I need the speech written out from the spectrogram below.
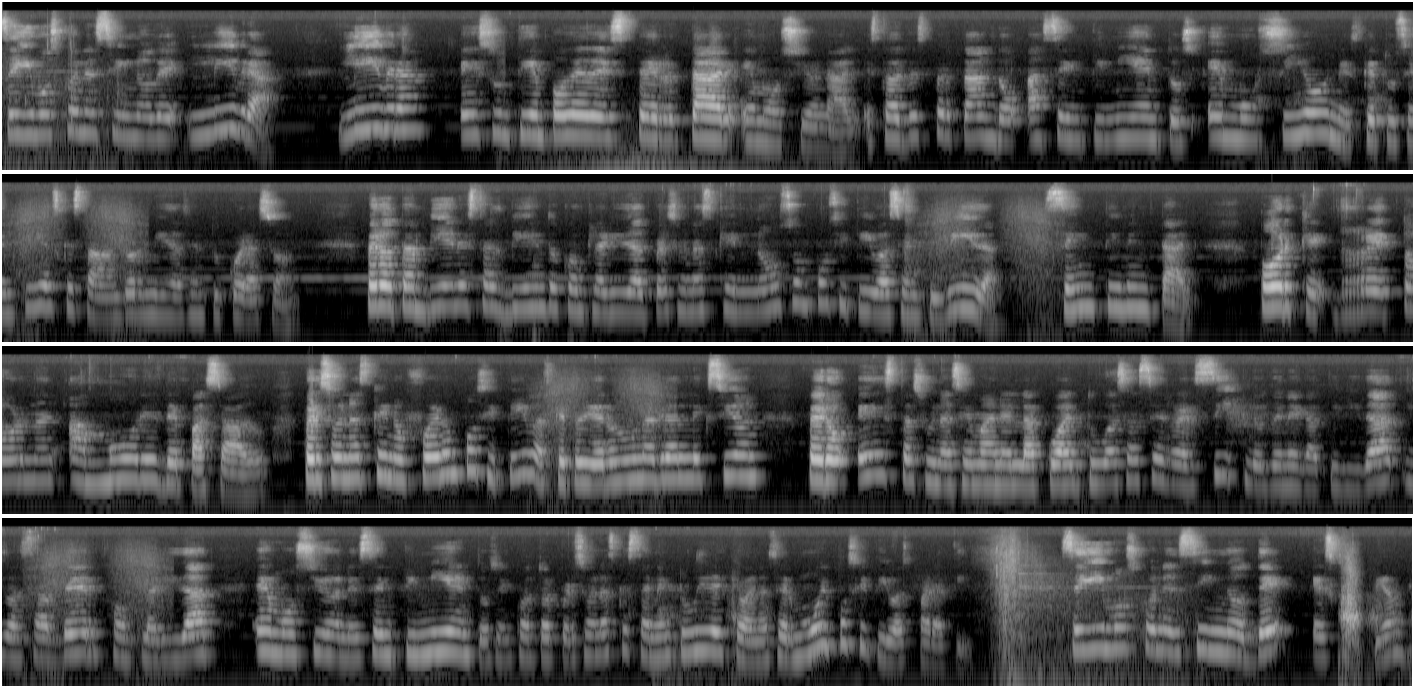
Seguimos con el signo de Libra. Libra, es un tiempo de despertar emocional. Estás despertando a sentimientos, emociones que tú sentías que estaban dormidas en tu corazón. Pero también estás viendo con claridad personas que no son positivas en tu vida, sentimental, porque retornan amores de pasado, personas que no fueron positivas, que te dieron una gran lección, pero esta es una semana en la cual tú vas a cerrar ciclos de negatividad y vas a ver con claridad emociones, sentimientos en cuanto a personas que están en tu vida y que van a ser muy positivas para ti. Seguimos con el signo de escorpión.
